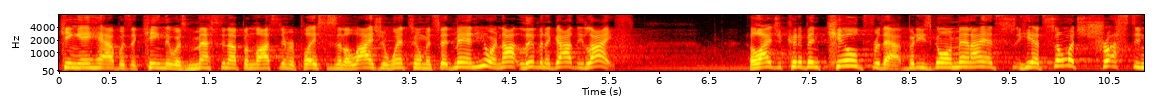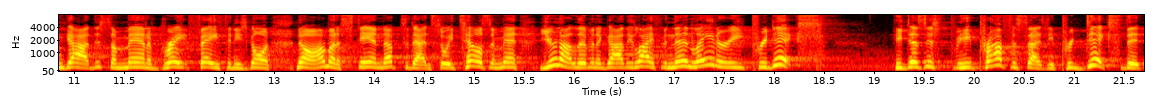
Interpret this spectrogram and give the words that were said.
King Ahab was a king that was messing up in lots of different places. And Elijah went to him and said, Man, you are not living a godly life. Elijah could have been killed for that, but he's going, man, I had, he had so much trust in God. This is a man of great faith. And he's going, no, I'm going to stand up to that. And so he tells him, man, you're not living a godly life. And then later he predicts. He does this, he prophesies, he predicts that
